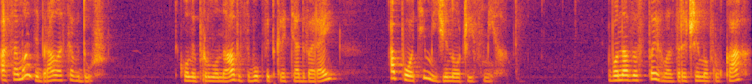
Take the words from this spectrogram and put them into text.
а сама зібралася в душ. Коли пролунав звук відкриття дверей, а потім жіночий сміх. Вона застигла з речима в руках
